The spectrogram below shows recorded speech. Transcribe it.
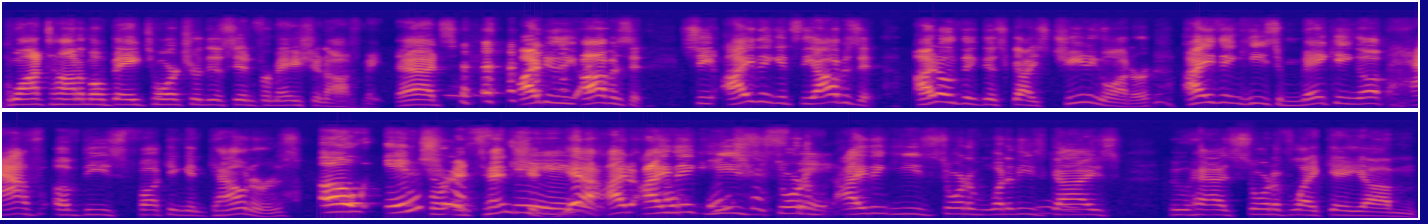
Guantanamo Bay torture this information out of me. That's I do the opposite. See, I think it's the opposite. I don't think this guy's cheating on her. I think he's making up half of these fucking encounters oh interesting for attention. Yeah, I, I Oh, think he's sort of. I think he's sort of one of these Mm. guys who has sort of like a um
